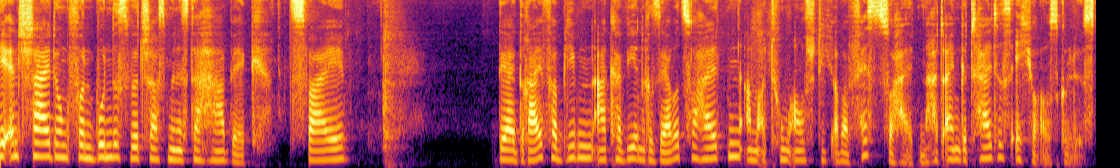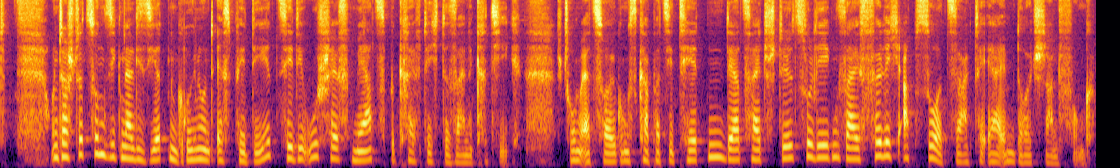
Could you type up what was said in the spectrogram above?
Die Entscheidung von Bundeswirtschaftsminister Habeck, zwei der drei verbliebenen AKW in Reserve zu halten, am Atomausstieg aber festzuhalten, hat ein geteiltes Echo ausgelöst. Unterstützung signalisierten Grüne und SPD. CDU-Chef Merz bekräftigte seine Kritik. Stromerzeugungskapazitäten derzeit stillzulegen sei völlig absurd, sagte er im Deutschlandfunk.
